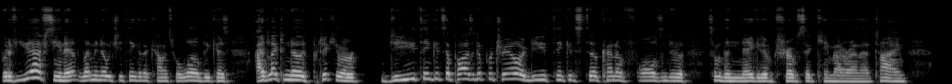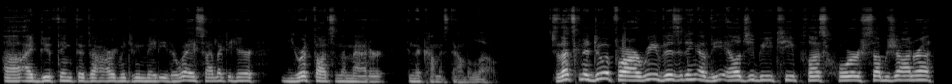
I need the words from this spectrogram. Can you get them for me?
But if you have seen it, let me know what you think in the comments below because I'd like to know in particular. Do you think it's a positive portrayal, or do you think it still kind of falls into some of the negative tropes that came out around that time? Uh, I do think there's an argument to be made either way. So I'd like to hear your thoughts on the matter in the comments down below. So that's going to do it for our revisiting of the LGBT plus horror subgenre.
